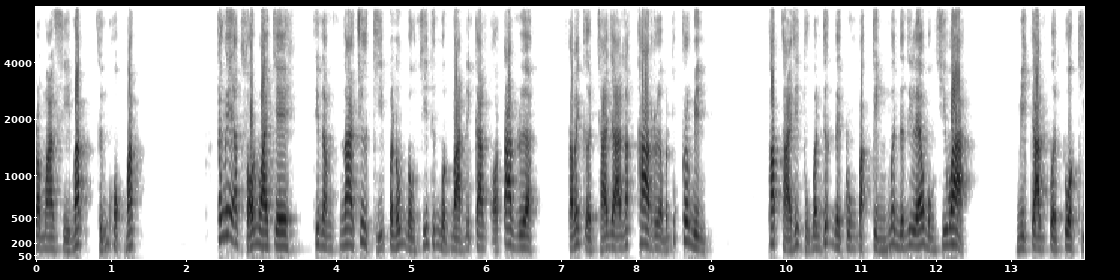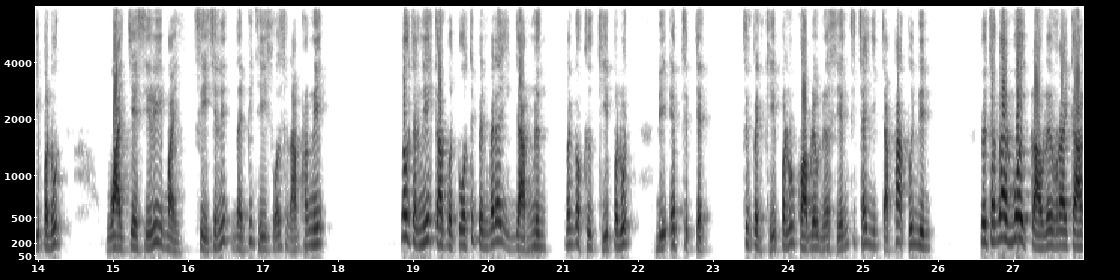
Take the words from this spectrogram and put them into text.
ประมาณ 4 มักถึง 6 มักทั้งนี้อักษร YJ ที่นำหน้าชื่อขีปนาวุธบ่งชี้ถึงบทบาทในการต่อต้านเรือทำให้เกิดฉายานักฆ่าเรือบรรทุกเครื่องบิน ภาพถ่ายที่ถูกบันทึกในกรุงปักกิ่งเมื่อเดือนที่แล้วบ่งชี้ว่า มีการเปิดตัวขีปนาวุธ YJ ซีรีส์ใหม่ 4 ชนิดในพิธีสวนสนามครั้งนี้ นอกจากนี้การเปิดตัวที่เป็นไปได้อีกอย่างหนึ่ง นั่นก็คือขีปนาวุธ DF17 ซึ่งเป็นขีปนาวุธความเร็วเหนือเสียงที่ใช้ยิงจากภาคพื้นดิน โดยทางด้านว้ยกล่าวในรายการ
